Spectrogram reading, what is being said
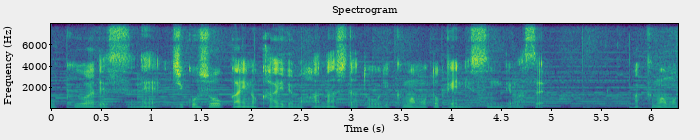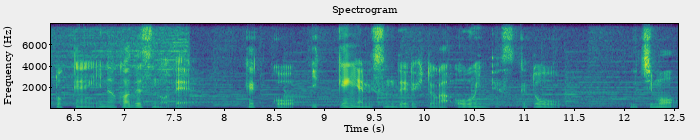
僕はですね、自己紹介の回でも話した通り熊本県に住んでます。まあ熊本県田舎ですので、結構一軒家に住んでる人が多いんですけど、うちも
